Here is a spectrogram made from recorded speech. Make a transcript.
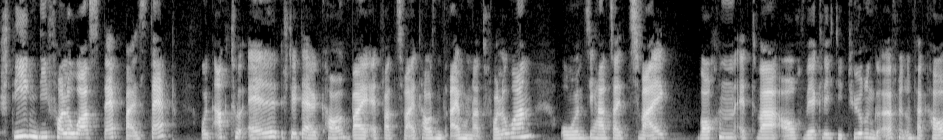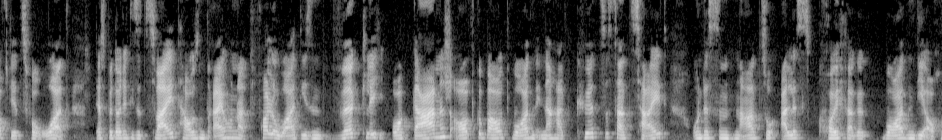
stiegen die Follower Step by Step und aktuell steht der Account bei etwa 2300 Followern und sie hat seit zwei Wochen etwa auch wirklich die Türen geöffnet und verkauft jetzt vor Ort. Das bedeutet, diese 2300 Follower, die sind wirklich organisch aufgebaut worden innerhalb kürzester Zeit und es sind nahezu alles Käufer geworden, die auch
